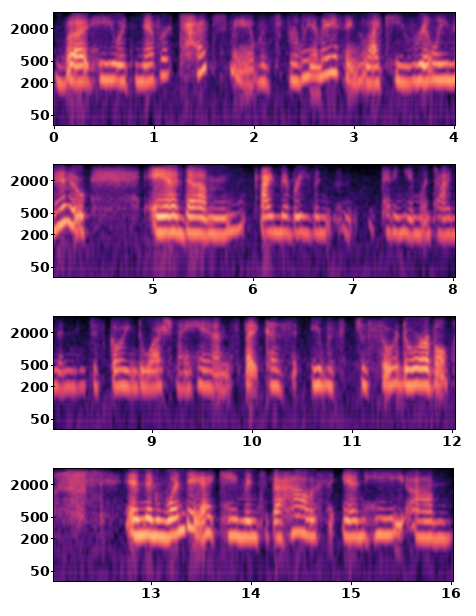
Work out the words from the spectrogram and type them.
But he would never touch me. It was really amazing. Like he really knew. And um I remember even petting him one time and just going to wash my hands, but because he was just so adorable. And then one day I came into the house and he. um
